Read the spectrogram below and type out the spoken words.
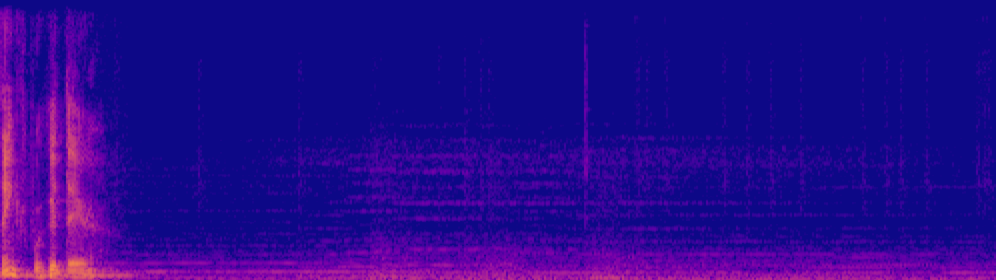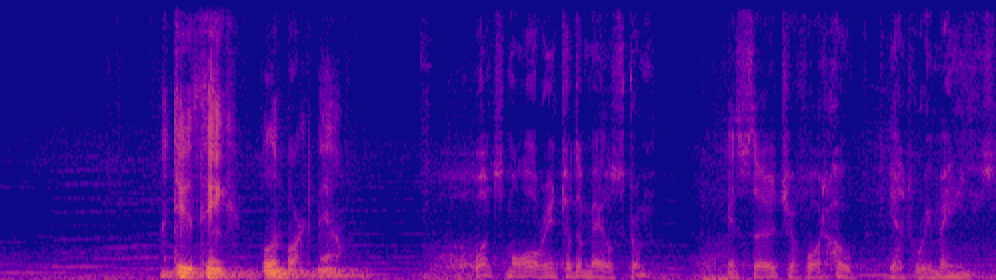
think we're good there. I do think we'll embark now. Once more into the maelstrom, in search of what hope yet remains.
